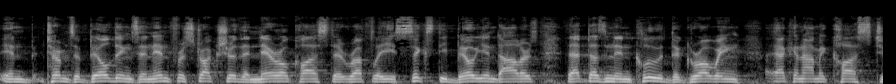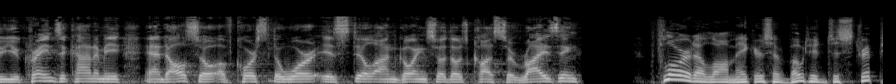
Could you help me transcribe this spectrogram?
in terms of buildings and infrastructure, the narrow cost at roughly $60 billion. That doesn't include the growing economic costs to Ukraine's economy. And also, of course, the war is still ongoing, so those costs are rising. Florida lawmakers have voted to strip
